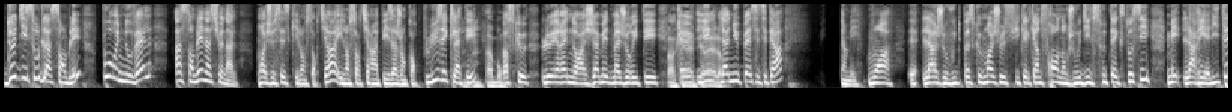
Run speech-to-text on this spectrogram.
de dissoudre l'Assemblée pour une nouvelle Assemblée nationale. Moi, je sais ce qu'il en sortira. Il en sortira un paysage encore plus éclaté, Ah bon parce que le RN n'aura jamais de majorité, Bah, euh, intérêt, les- alors la NUPES, etc. Non mais moi, là, je vous parce que moi je suis quelqu'un de franc, donc je vous dis le sous-texte aussi. Mais la réalité,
